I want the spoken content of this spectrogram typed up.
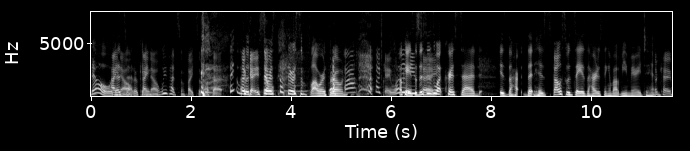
no, I that's know, not okay. I know. We've had some fights about that. Okay, there was there was some flour thrown. okay, okay, so this say? is what Chris said is the har- that his spouse would say is the hardest thing about being married to him. Okay.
